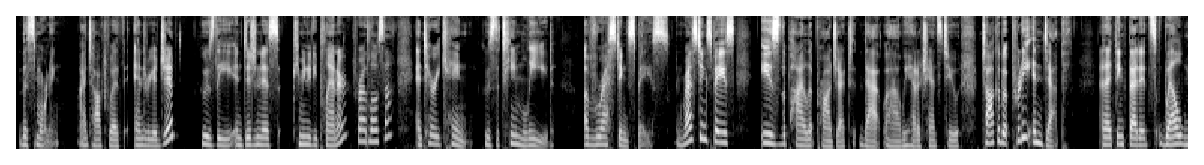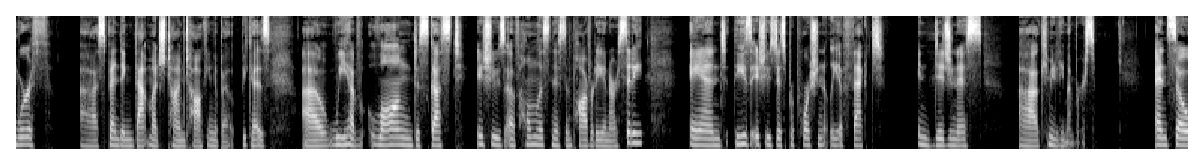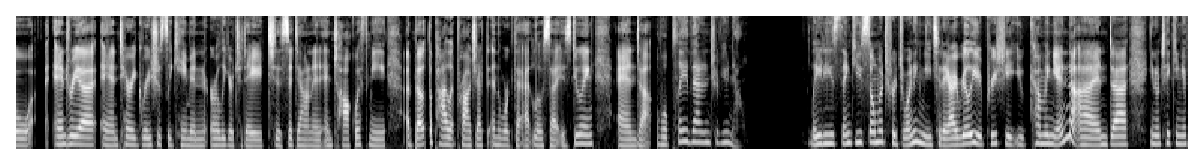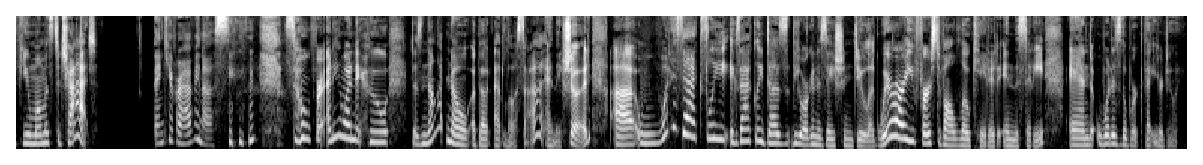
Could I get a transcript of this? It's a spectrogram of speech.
this morning. I talked with Andrea Jibb, who's the Indigenous community planner for Atlohsa, and Terry King, who's the team lead of Resting Space. And Resting Space is the pilot project that uh, we had a chance to talk about pretty in depth. And I think that it's well worth uh, spending that much time talking about because uh, we have long discussed issues of homelessness and poverty in our city. And these issues disproportionately affect Indigenous uh, community members. And so Andrea and Terry graciously came in earlier today to sit down and, and, talk with me about the pilot project and the work that Atlohsa is doing. And uh, we'll play that interview now. Ladies, thank you so much for joining me today. I really appreciate you coming in uh, and uh, you know taking a few moments to chat. Thank you for having us. so, for anyone who does not know about Atlohsa, and they should, uh, what exactly exactly does the organization do? Like, where are you first of all located in the city, and what is the work that you're doing?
